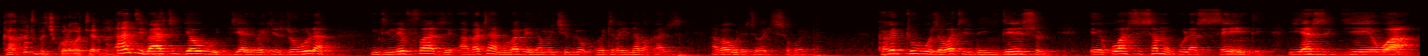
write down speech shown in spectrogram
kakati bakikola anti bakijjawo bujja ne bakizuula nti ne faaze abataano babeera mu kigo kuba tebalina bakazi abawule tebakisobola. Kakati tubuuza what is the intention? Ekwasisa mukula sente yazigyewa.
